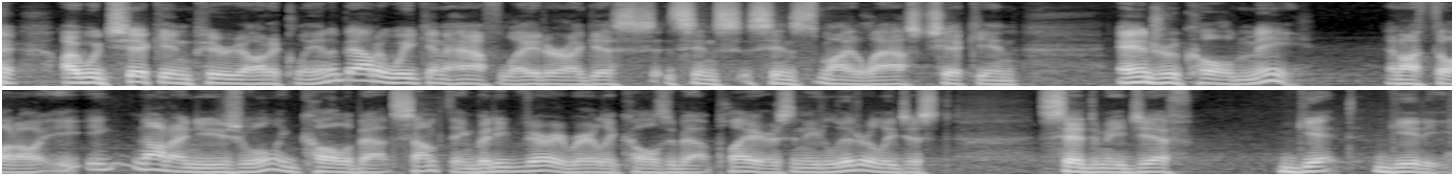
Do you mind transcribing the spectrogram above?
I would check in periodically, and about a week and a half later, I guess, since, since my last check-in, Andrew called me. And I thought, oh, he, not unusual, he'd call about something, but he very rarely calls about players. And he literally just said to me, Jeff, get Giddey.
